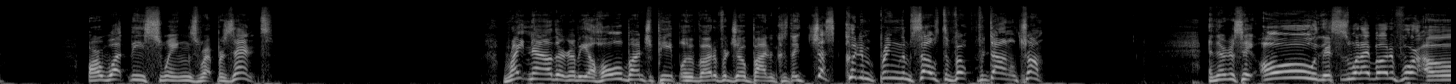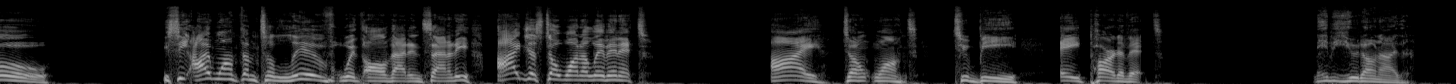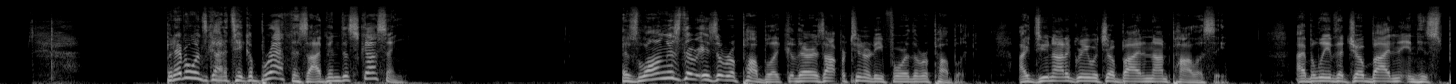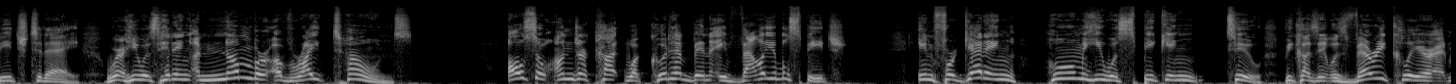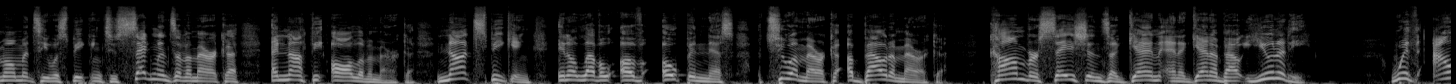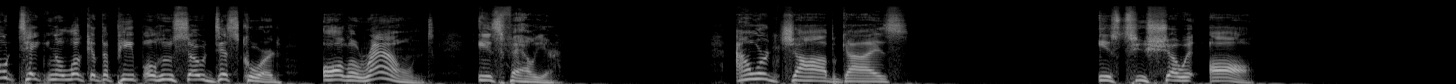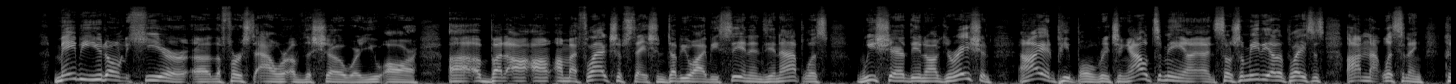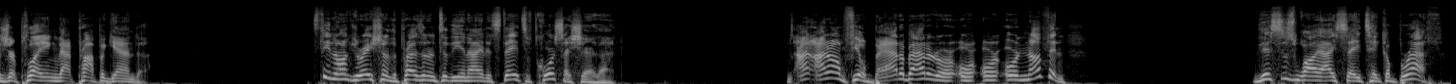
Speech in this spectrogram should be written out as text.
are what these swings represent. Right now, there are going to be a whole bunch of people who voted for Joe Biden because they just couldn't bring themselves to vote for Donald Trump. And they're going to say, oh, this is what I voted for? Oh. You see, I want them to live with all that insanity. I just don't want to live in it. I don't want to be a part of it. Maybe you don't either. But everyone's got to take a breath, as I've been discussing. As long as there is a republic, there is opportunity for the republic. I do not agree with Joe Biden on policy. I believe that Joe Biden, in his speech today, where he was hitting a number of right tones, also undercut what could have been a valuable speech in forgetting whom he was speaking to, because it was very clear at moments he was speaking to segments of America and not the all of America, not speaking in a level of openness to America, about America. Conversations again and again about unity without taking a look at the people who sow discord all around is failure. Our job, guys, is to show it all. Maybe you don't hear uh, the first hour of the show where you are, uh, but on, on, my flagship station, WIBC in Indianapolis, we shared the inauguration. I had people reaching out to me on social media, other places. I'm not listening because you're playing that propaganda. It's the inauguration of the President of the United States. Of course, I share that. I, I don't feel bad about it or, or, or, or nothing. This is why I say take a breath.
